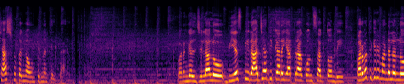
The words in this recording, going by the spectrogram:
శాశ్వతంగా ఉంటుందని తెలిపారు. వరంగల్ జిల్లాలో బీఎస్పీ రాజ్యాధికార యాత్ర కొనసాగుతోంది. పర్వతగిరి మండలంలో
